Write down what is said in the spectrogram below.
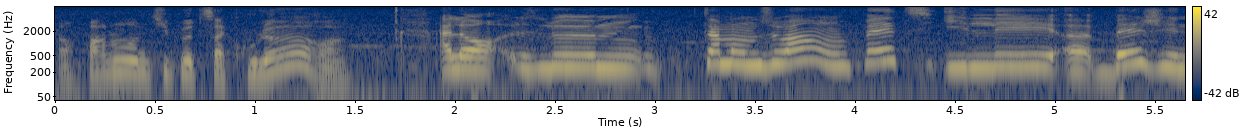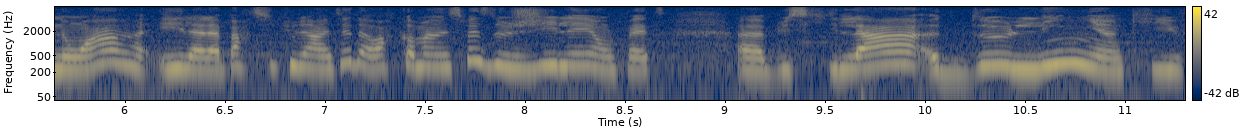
Alors parlons un petit peu de sa couleur. Alors, le Tamandua, en fait, il est euh, beige et noir et il a la particularité d'avoir comme un espèce de gilet, en fait, euh, puisqu'il a deux lignes qui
